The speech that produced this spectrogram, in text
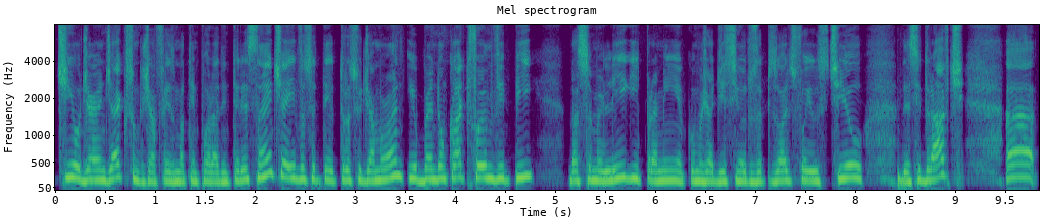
tinha o Jaren Jackson, que já fez uma temporada interessante, aí você te, trouxe o Jamoran e o Brandon Clark, foi o MVP da Summer League, para mim, como já disse em outros episódios, foi o steal desse draft. Uh,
